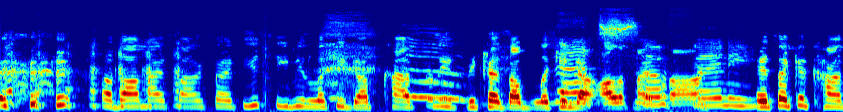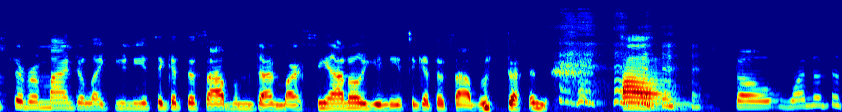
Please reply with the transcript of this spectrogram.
of all my songs. So if you see me looking up constantly, it's because I'm looking at all of That's my so songs. Funny. It's like a constant reminder, like you need to get this album done, Marciano. You need to get this album done. um, so one of the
